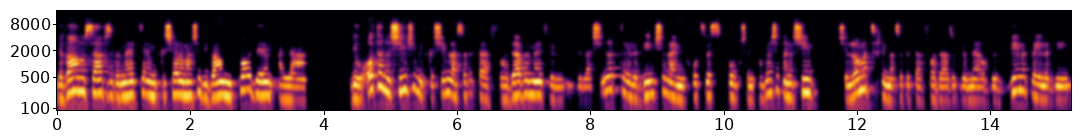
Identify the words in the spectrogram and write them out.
דבר נוסף זה באמת מתקשר למה שדיברנו קודם על ה... לראות אנשים שמתקשים לעשות את ההפרדה באמת ולהשאיר את הילדים שלהם מחוץ לסיפור. כשאני פוגשת אנשים שלא מצליחים לעשות את ההפרדה הזאת ומערבבים את הילדים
